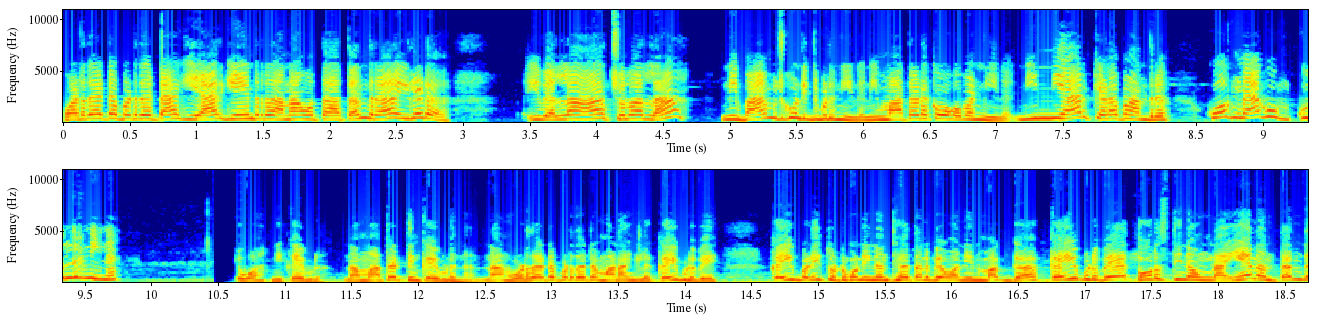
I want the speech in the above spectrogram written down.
ಹೊಡೆದಾಟ ಬಡದಾಟ ಆಗಿ ಯಾರಿಗೆ ಏನರ ಅನಾಹುತ ಆತಂದ್ರ ಇಲ್ಲಡ, ಇವೆಲ್ಲ ಚಲೋ ಅಲ್ಲ. ನೀ ಬಾಯಿ ಮುಚ್ಕೊಂಡಿದ್ದು ಬಿಡು ನೀನು, ನೀ ಮಾತಾಡಕ ಹೋಗಬೇಡ ನೀನು. ನಿನ್ನ ಯಾರು ಕೆಳಬ ಅಂದ್ರೆ? ಹೋಗಿ ಮ್ಯಾಗ ಹೋಗಿ ಕುಂದ್ರ ನೀನು. ಯವ್ವ, ನೀ ಕೈ ಬಿಡು. ನಾ ಮಾತಾಡ್ತೀನಿ ಕೈ ಬಿಡು ನಾನು. ನಾನು ಹೊಡೆದಾಟ ಪಡೆದಾಟ ಮಾಡಂಗಿಲ್ಲ. ಕೈ ಬಿಡ್ಬೇ ಕೈ ಬಳಿ ತೊಟ್ಕೊಂಡಿನಿ ಅಂತ ಹೇಳ್ತಾನೆ ಬೇವ ನಿನ್ನ ಮಗ್ಗ. ಕೈ ಬಿಡ್ಬೇ ತೋರಿಸ್ತೀನಿ ಅವ್ನ ನಾ ಏನಂತಂದ.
